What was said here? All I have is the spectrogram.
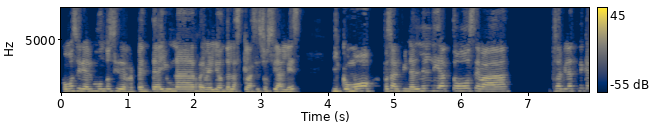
cómo sería el mundo si de repente hay una rebelión de las clases sociales y cómo, pues al final del día todo se va, pues al final tiene que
